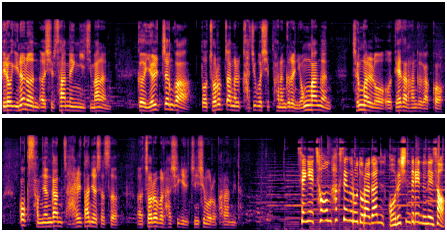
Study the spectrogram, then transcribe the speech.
비록 인원은 어, 14명이지만은 그 열정과 또 졸업장을 가지고 싶어 하는 그런 욕망은 정말로 어, 대단한 것 같고 꼭 3년간 잘 다녀셔서 어, 졸업을 하시길 진심으로 바랍니다. 생애 처음 학생으로 돌아간 어르신들의 눈에서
